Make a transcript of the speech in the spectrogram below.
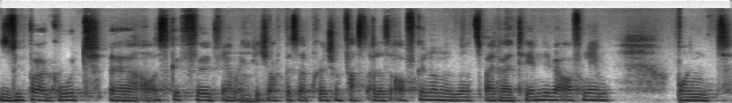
super gut äh, ausgefüllt. Wir haben eigentlich auch bis April schon fast alles aufgenommen. Also zwei, drei Themen, die wir aufnehmen. Und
